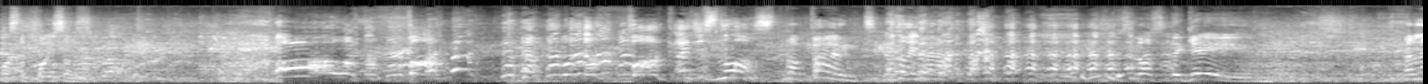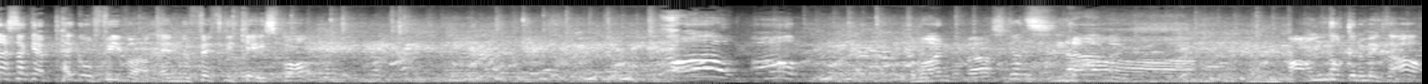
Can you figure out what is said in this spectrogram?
What's the points on that? Oh, what the fuck? What the fuck? I just lost my pound. I don't even Just lost the game. Unless I get Peggle Fever in the 50k spot. Oh! Oh! Come on. Bastards. No. Oh, I'm not gonna make that up.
